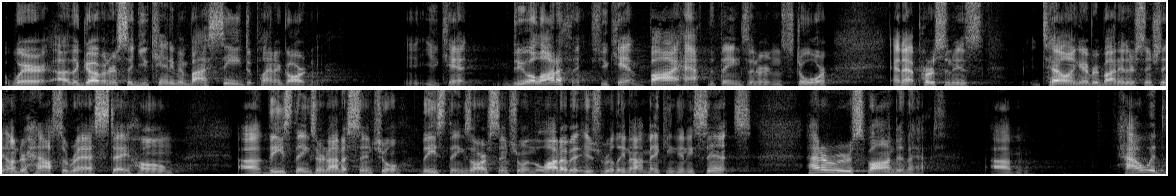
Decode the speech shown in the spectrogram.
where uh, the governor said, You can't even buy seed to plant a garden. You can't do a lot of things. You can't buy half the things that are in the store, and that person is telling everybody they're essentially under house arrest, stay home. Uh, these things are not essential. These things are essential, and a lot of it is really not making any sense. How do we respond to that? Um, how, would,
